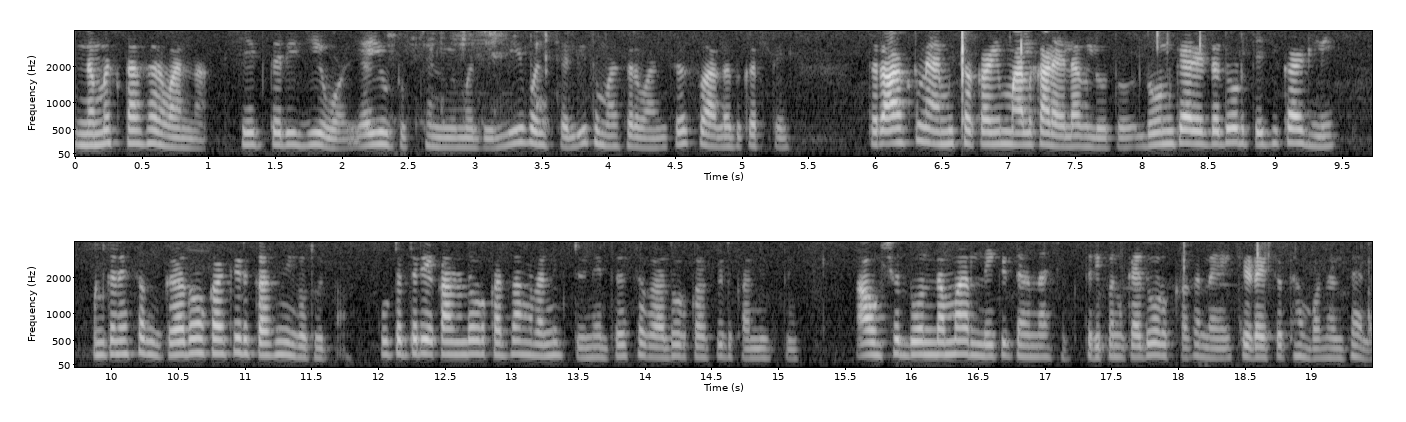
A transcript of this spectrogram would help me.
नमस्कार सर्वांना. शेतकरी जीवन या यूट्यूब चॅनलमध्ये मी वैशाली तुम्हा सर्वांचं स्वागत करते. तर आज का नाही आम्ही सकाळी माल काढायला लागलो होतो. दोन कॅरेट दोडक्याची काढली पण का नाही सगळा दोडका किडकाच निघत होता. कुठंतरी एखादा दोडका चांगला निघतोय नाही तर सगळा दोडका किडका निघतोय. औषध दोनदा मारले कीटकनाशक तरी पण काय दोडका का नाही किडायचा थांबवण्यात झाला.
